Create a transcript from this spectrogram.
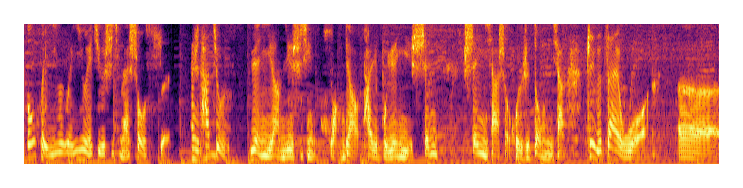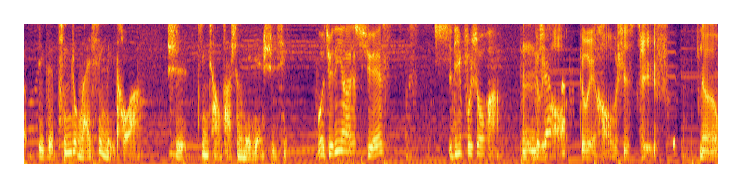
都会因为因为这个事情来受损，但是他就愿意让这个事情黄掉，他也不愿意伸伸一下手或者是动一下。这个在我呃这个听众来信里头啊，是经常发生的一件事情。我决定要学史蒂夫说话。嗯，各位好，各位好，我是 Steve。那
